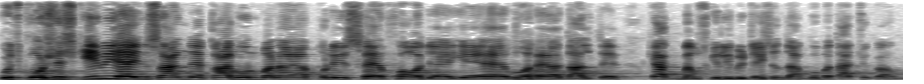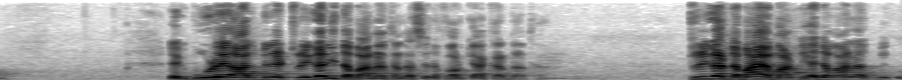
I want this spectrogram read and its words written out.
کچھ کوشش کی بھی ہے انسان نے، قانون بنایا، پولیس ہے، فوج ہے، یہ ہے، وہ ہے، عدالتیں۔ کیا میں اس کی لمیٹیشن آپ کو بتا چکا ہوں؟ ایک بوڑھے آدمی نے ٹریگر ہی دبانا تھا نا صرف، اور کیا کرنا تھا؟ ٹریگر دبایا، مار دیا جوان آدمی کو۔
